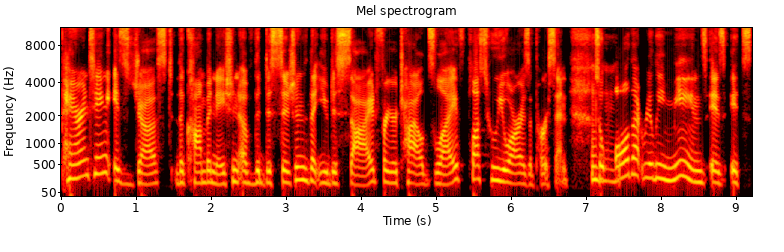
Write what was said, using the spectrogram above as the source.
parenting is just the combination of the decisions that you decide for your child's life plus who you are as a person. Mm-hmm. So all that really means is it's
